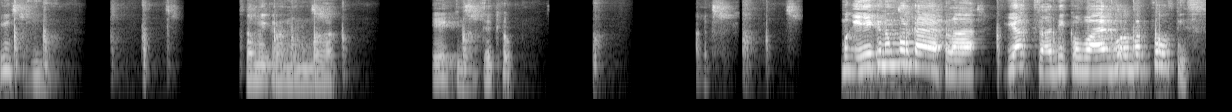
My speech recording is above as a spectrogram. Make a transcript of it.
ही किंमत. समीकरण नंबर एक मध्ये ठेवू. मग एक नंबर काय आपला? एक्स अधिक वाय बरोबर चौतीस.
